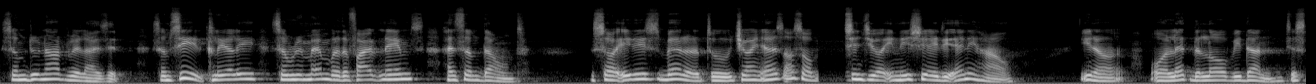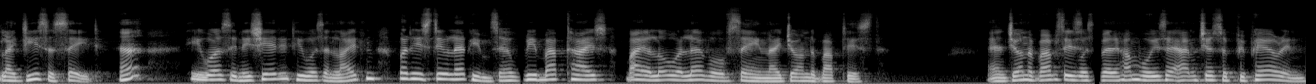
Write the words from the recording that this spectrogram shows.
some do not realize it. Some see it clearly, some remember the five names, and some don't. So it is better to join us also, since you are initiated anyhow, you know, or let the law be done, just like Jesus said. Huh? He was initiated, he was enlightened, but he still let himself be baptized by a lower level of saint like John the Baptist. And John the Baptist was very humble. He said, I'm just a preparing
